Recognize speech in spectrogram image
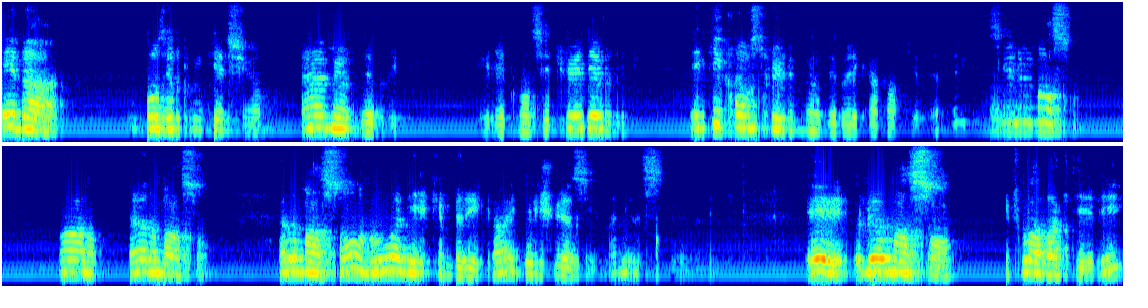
اي با نبوزي لكم كيسيون ان مور دو بريك il est constitué des briques et qui construit le mur de briques à partir de briques c'est le maçon فوالا le maçon le maçon هو اللي يحكم بريكا يدير شويه سيمان يلصق البريك اي لو maçon في لا بكتيري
